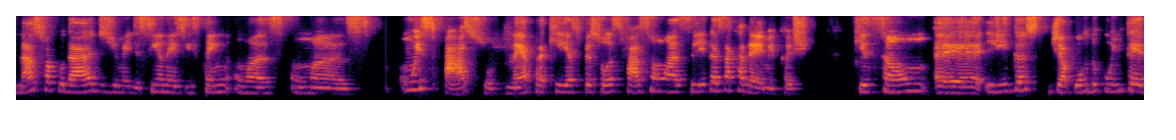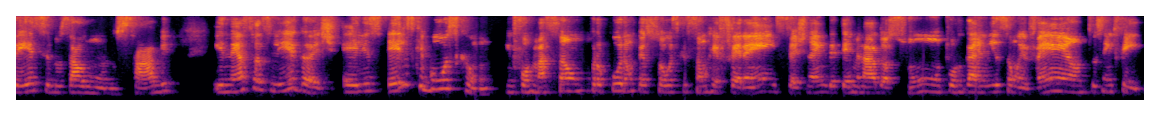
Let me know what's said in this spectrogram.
Nas faculdades de medicina existem umas, umas um espaço né, para que as pessoas façam as ligas acadêmicas, que são é, ligas de acordo com o interesse dos alunos, sabe? E nessas ligas, eles, eles que buscam informação, procuram pessoas que são referências né, em determinado assunto, organizam eventos, enfim.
